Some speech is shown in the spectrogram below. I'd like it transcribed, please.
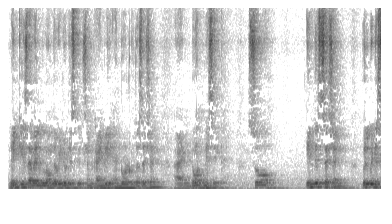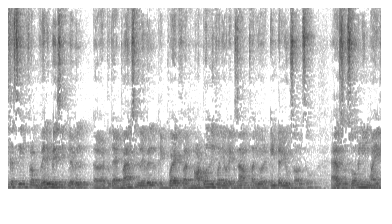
Link is available on the video description. Kindly enroll to the session and don't miss it. So in this session we'll be discussing from very basic level uh, to the advanced level required for not only for your exam for your interviews also as so many my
